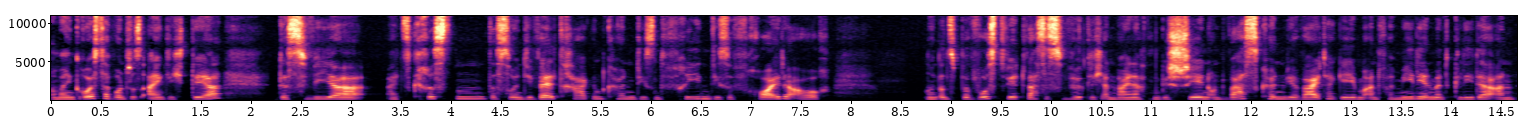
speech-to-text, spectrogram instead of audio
Und mein größter Wunsch ist eigentlich der, dass wir als Christen das so in die Welt tragen können, diesen Frieden, diese Freude auch und uns bewusst wird, was ist wirklich an Weihnachten geschehen und was können wir weitergeben an Familienmitglieder, an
